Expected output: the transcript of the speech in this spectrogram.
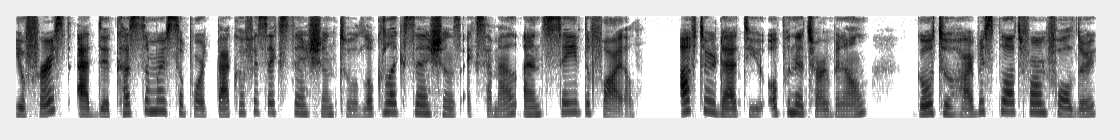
You first add the Customer Support Backoffice extension to Local Extensions XML and save the file. After that, you open a terminal, go to Hybris Platform folder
